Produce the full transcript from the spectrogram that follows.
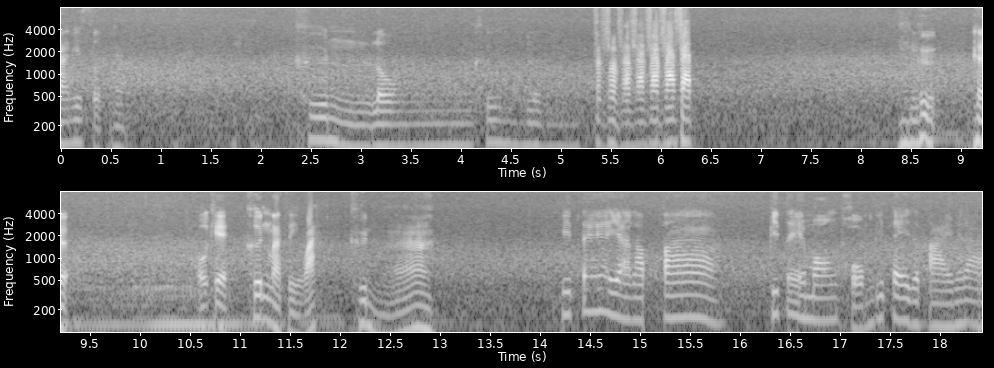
มากที่สุดนะขึ้นลง ขึ้นลงแฟบแฟบแฟบแฟบแฟบโอเค ขึ้นมาสิวะ ขึ้นมา พี่เต้อย่าหลับตา พี่เต้มองผมพี่เต้จะตายไม่ได้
